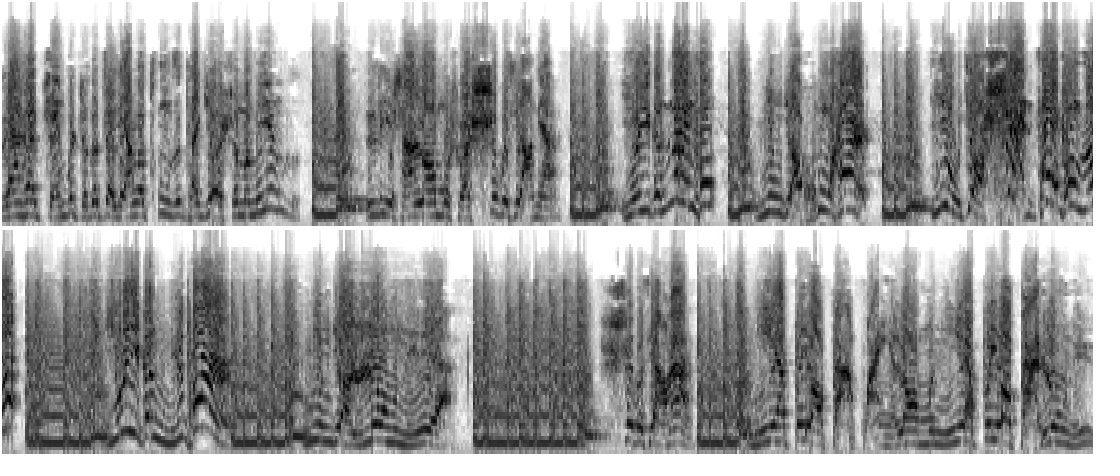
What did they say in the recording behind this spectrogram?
俺还真不知道这两个童子他叫什么名字。骊山老母说实不相瞒，有一个男童名叫红孩儿，又叫善财童子；有一个女童儿名叫龙女。实不相瞒，你也不要扮观音老母，你也不要扮龙女。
